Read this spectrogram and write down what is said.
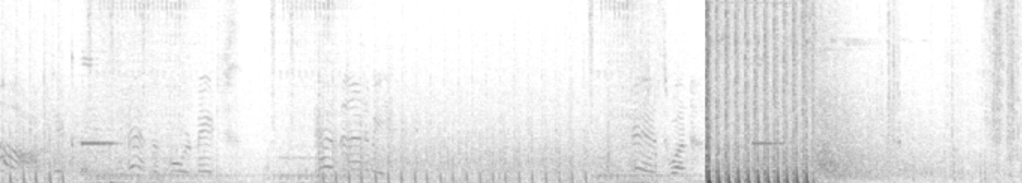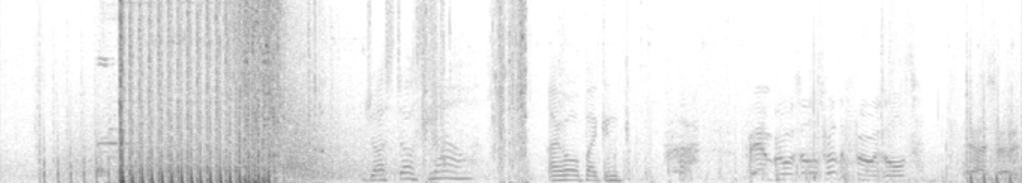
Ah, dick. There's a fool, mate. There's an enemy. There's one. Us now. I hope I can. Ha, Bamboozles for the foozles. Yeah, I said it.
